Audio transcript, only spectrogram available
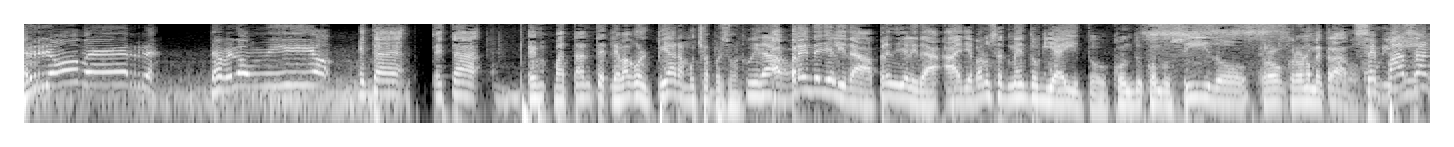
Robert, dame lo mío. Esta, esta es bastante, le va a golpear a muchas personas. Cuidado. Aprende Yelida, aprende Yelida a llevar un segmento guiadito, condu- conducido, cro- cronometrado. Se pasan,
